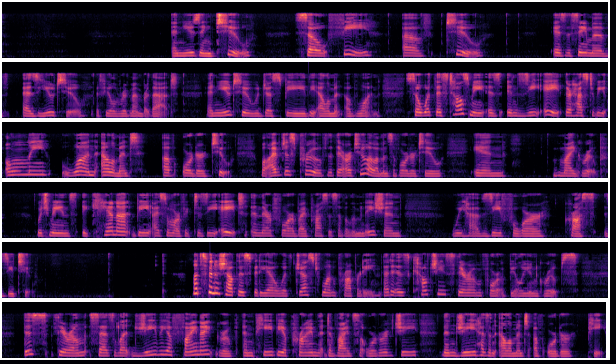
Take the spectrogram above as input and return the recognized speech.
and using 2, so phi of 2 is the same of, as U2, if you'll remember that. And U2 would just be the element of 1. So what this tells me is in Z8, there has to be only one element of order 2. Well, I've just proved that there are two elements of order 2 in my group, which means it cannot be isomorphic to Z8, and therefore by process of elimination, we have Z4 cross Z2. Let's finish out this video with just one property, that is Cauchy's theorem for abelian groups. This theorem says let G be a finite group and P be a prime that divides the order of G, then G has an element of order P.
